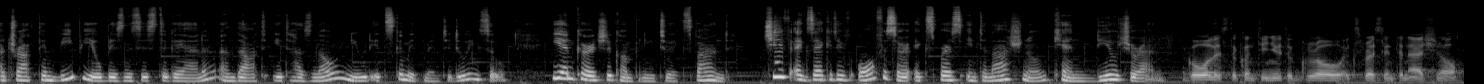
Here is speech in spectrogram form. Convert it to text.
attracting BPO businesses to Guyana and that it has now renewed its commitment to doing so. He encouraged the company to expand. Chief Executive Officer Express International, Ken Deocharan. The goal is to continue to grow Express International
